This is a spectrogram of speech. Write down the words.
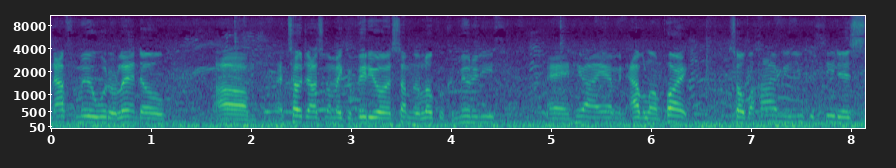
not familiar with Orlando, um, I told you I was gonna make a video in some of the local communities. And here I am in Avalon Park. So behind me, you can see this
